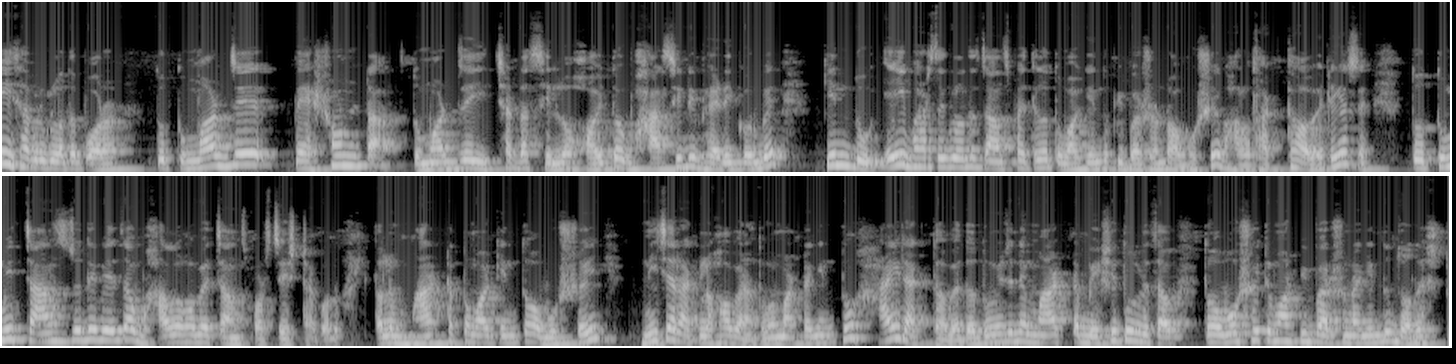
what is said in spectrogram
এই সাবজেক্টগুলোতে পড়ার। তো তোমার যে প্যাশনটা তোমার যে ইচ্ছাটা ছিল, হয়তো ভার্সিটি ভ্যারি করবে, কিন্তু এই ভার্সিটিগুলোতে চান্স পাইতে হলে তোমার কিন্তু প্রিপারেশনটা অবশ্যই ভালো থাকতে হবে, ঠিক আছে? তো তুমি চান্স যদি পেয়ে যাও, ভালোভাবে চান্স পাওয়ার চেষ্টা করো। তাহলে মার্কটা তোমার কিন্তু অবশ্যই নিচে রাখলে হবে না, তোমার মার্কটা কিন্তু হাই রাখতে হবে। তো তুমি যদি মার্কটা বেশি তুলতে চাও, তো অবশ্যই তোমার প্রিপারেশনটা কিন্তু যথেষ্ট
